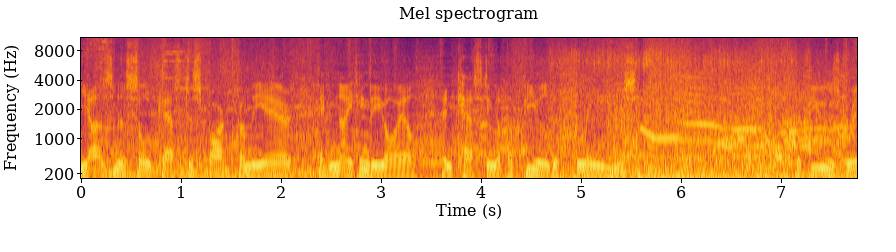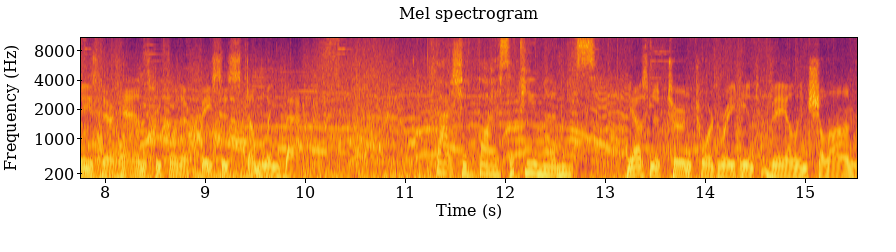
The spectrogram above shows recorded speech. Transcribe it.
Jasnah soulcast a spark from the air, igniting the oil and casting up a field of flames. The fused raised their hands before their faces stumbling back. That should buy us a few moments. Jasnah turned toward Radiant, Veil, and Shallan.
